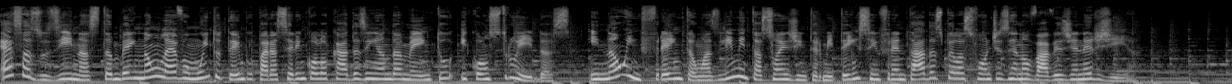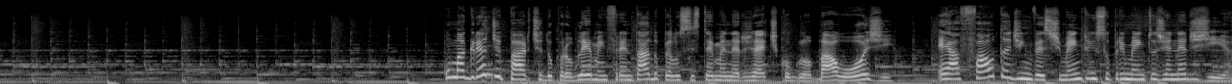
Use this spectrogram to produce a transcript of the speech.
Essas usinas também não levam muito tempo para serem colocadas em andamento e construídas, e não enfrentam as limitações de intermitência enfrentadas pelas fontes renováveis de energia. Uma grande parte do problema enfrentado pelo sistema energético global hoje é a falta de investimento em suprimentos de energia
